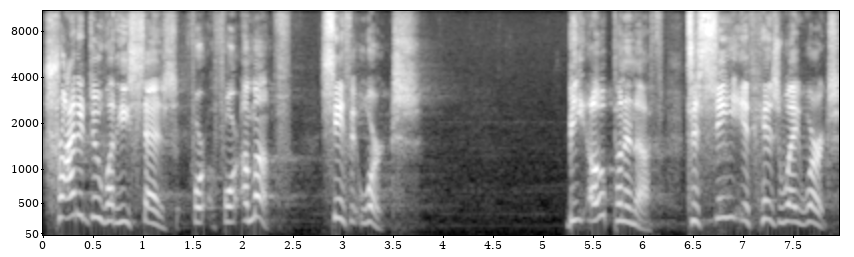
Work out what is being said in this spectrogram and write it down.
try to do what he says for, for a month. See if it works. Be open enough to see if his way works.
